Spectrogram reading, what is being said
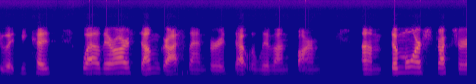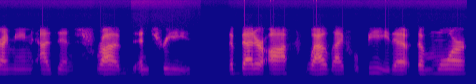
to it? Because while there are some grassland birds that will live on farms, um, the more structure, I mean, as in shrubs and trees, the better off wildlife will be. The the more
